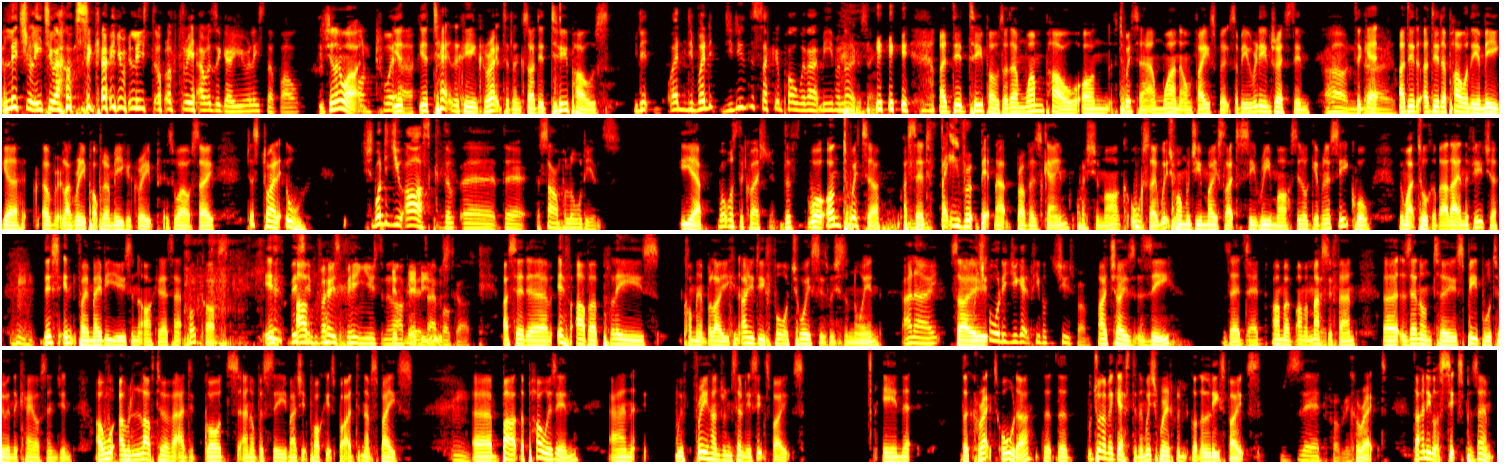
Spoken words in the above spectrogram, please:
Literally two hours ago, you released, or three hours ago, you released a poll. Do you know what? On Twitter. You're, you're technically incorrect, Dylan, because I did two polls. You did, when did, when did, did you do the second poll without me even noticing? I did two polls. I've done one poll on Twitter and one on Facebook. So it'd be really interesting oh, to no. get. I did. I did a poll on the Amiga, like really popular Amiga group as well. So just try to. Oh, What did you ask the, uh, the, the sample audience? yeah. What was the question? The, well, on Twitter, I said favorite Bitmap Brothers game? Question mark. Also, which one would you most like to see remastered or given a sequel? We might talk about that in the future. this info may be used in the Arcade Attack podcast. If This info is being used in an arcade attack used. podcast. I said, um, if other, please comment below. You can only do four choices, which is annoying. I know. So Which four did you get people to choose from? I chose Z. Z. Zed. I'm a I'm a massive fan. Uh, Xenon 2, Speedball 2, and the Chaos Engine. I w- I would love to have added Gods and obviously Magic Pockets, but I didn't have space. Mm. Uh, but the poll is in, and with 376 votes in the correct order, that the would you want to have a guess, Dylan? Which one got the least votes? Zed, probably. Correct. That only got six percent.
